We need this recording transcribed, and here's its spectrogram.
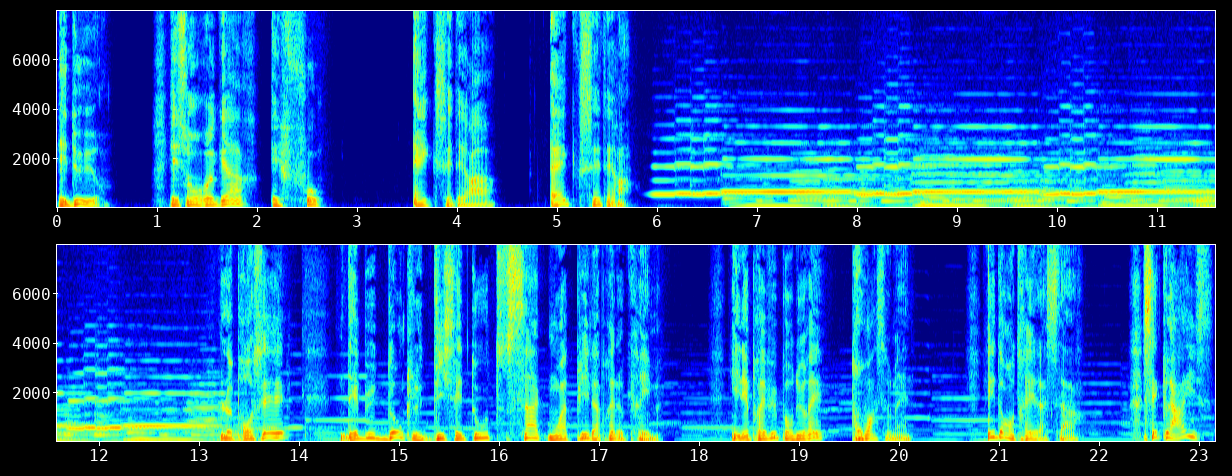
est dure, et son regard est faux, etc., etc. Le procès débute donc le 17 août, cinq mois pile après le crime. Il est prévu pour durer trois semaines. Et d'entrer la star. C'est Clarisse.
